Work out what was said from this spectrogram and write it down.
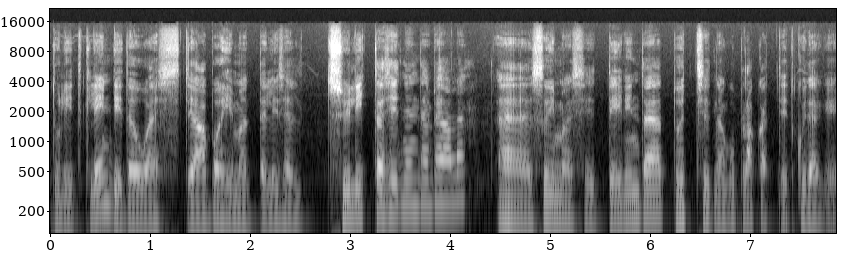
tulid kliendid õuest ja põhimõtteliselt sülitasid nende peale äh,, sõimasid teenindajat, võtsid nagu plakatid kuidagi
